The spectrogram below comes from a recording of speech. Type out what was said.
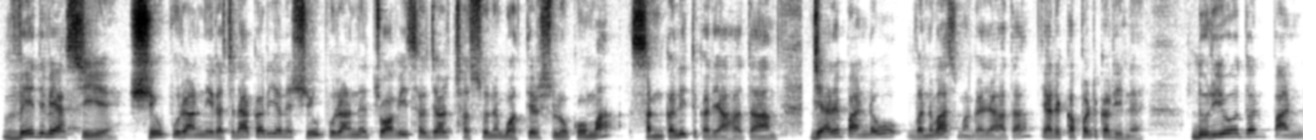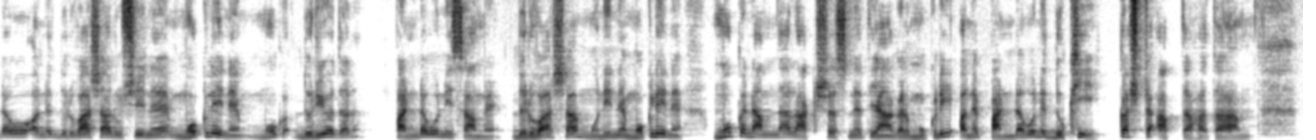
વેદ શિવપુરાણની શિવ પુરાણની રચના કરી અને શિવ પુરાણને ચોવીસ હજાર છસો ને બોતેર શ્લોકોમાં સંકલિત કર્યા હતા. જ્યારે પાંડવો વનવાસમાં ગયા હતા, ત્યારે કપટ કરીને દુર્યોધન પાંડવો અને દુર્વાસા ઋષિને મોકલીને મુક, દુર્યોધન પાંડવોની સામે, દુર્વાસા મુનિને મોકલીને મુક નામના રાક્ષસને ત્યાં આગળ મોકલી અને પાંડવોને દુઃખી, કષ્ટ આપતા હતા.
